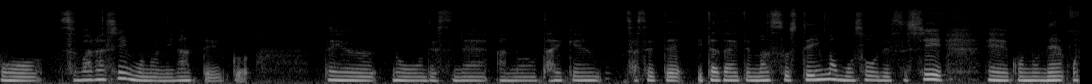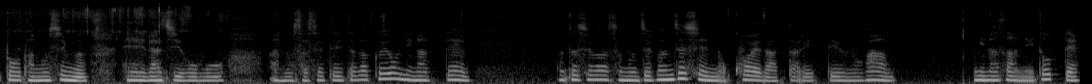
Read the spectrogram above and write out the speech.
こう素晴らしいものになっていく。っていうのをですねあの体験させていただいてます。そして今もそうですし、えー、このね音を楽しむ、えー、ラジオをあのさせていただくようになって私はその自分自身の声だったりっていうのが皆さんにとって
